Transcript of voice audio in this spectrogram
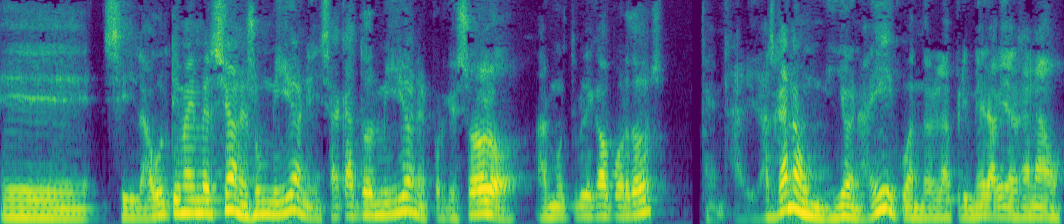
eh, si la última inversión es un millón y sacas dos millones porque solo has multiplicado por dos, en realidad has ganado un millón ahí, cuando en la primera habías ganado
